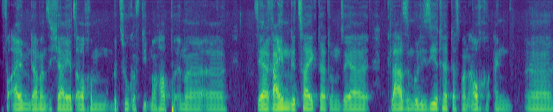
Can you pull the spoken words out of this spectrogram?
vor allem da man sich ja jetzt auch im Bezug auf Dietmar Hopp immer äh, sehr rein gezeigt hat und sehr klar symbolisiert hat, dass man auch ein, äh,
